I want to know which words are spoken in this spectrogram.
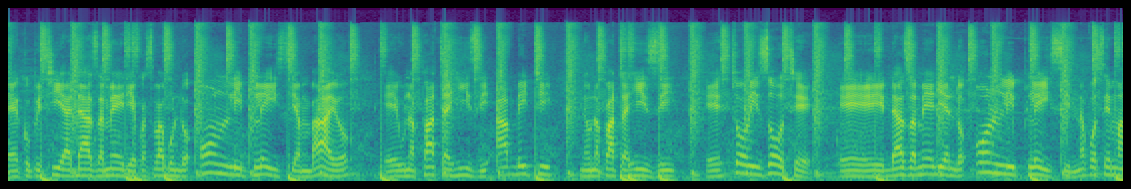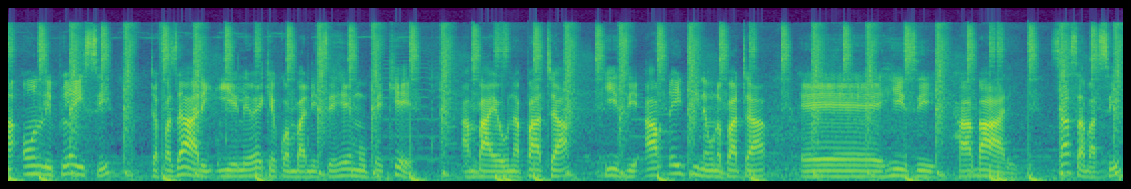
e, kupitia Daza Media kwa sababu ndo only place ambayo e, unapata hizi update na unapata hizi e, story zote e, Daza Media ndo only place. Ninaposema only place, tafadhali ieleweke kwamba ni sehemu pekee ambayo unapata hizi update na unapata e, hizi habari. Sasa basi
